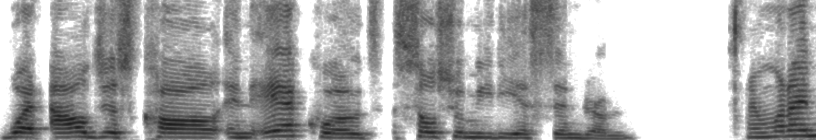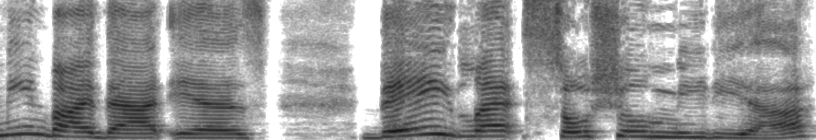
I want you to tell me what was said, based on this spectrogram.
what I'll just call in air quotes social media syndrome. And what I mean by that is they let social media,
